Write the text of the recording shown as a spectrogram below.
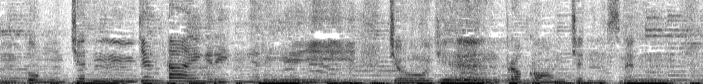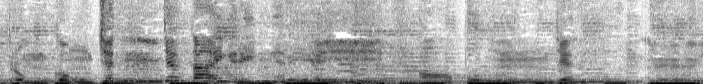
ង់គង់ចិត្តយើងតែងរីករាយចូលយើង ប្រកបចិត្តស្និទ្ធទ្រង់គង់ចិត្តយើងតែងរីករាយអពុំយើងអើយ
